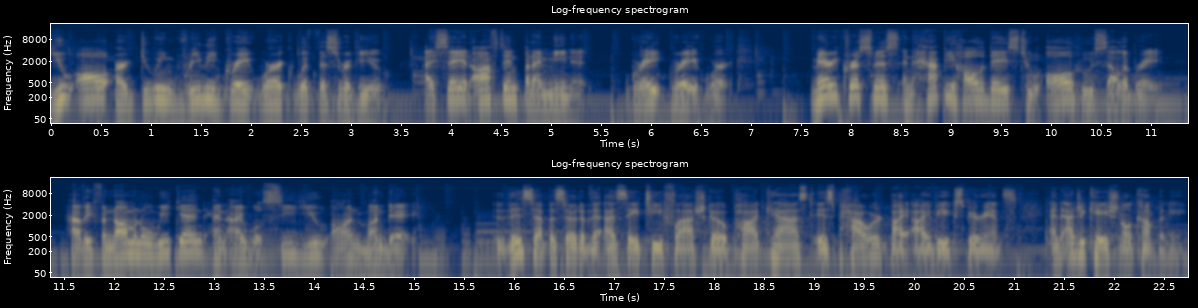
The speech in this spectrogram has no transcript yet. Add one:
You all are doing really great work with this review. I say it often, but I mean it. Great, great work. Merry Christmas and happy holidays to all who celebrate. Have a phenomenal weekend, and I will see you on Monday. This episode of the SAT Flash Go podcast is powered by Ivy Experience, an educational company.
